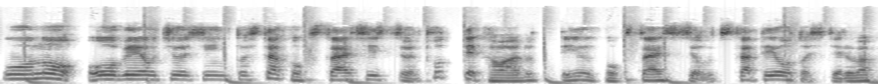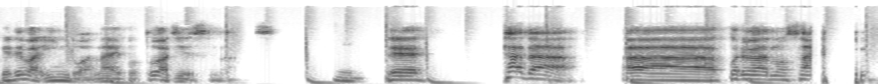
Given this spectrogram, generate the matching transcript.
行の欧米を中心とした国際秩序にとって変わるっていう国際秩序を打ち立てようとしているわけではインドはないことは事実なんです。うん、で、ただ、あこれはあの最近、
